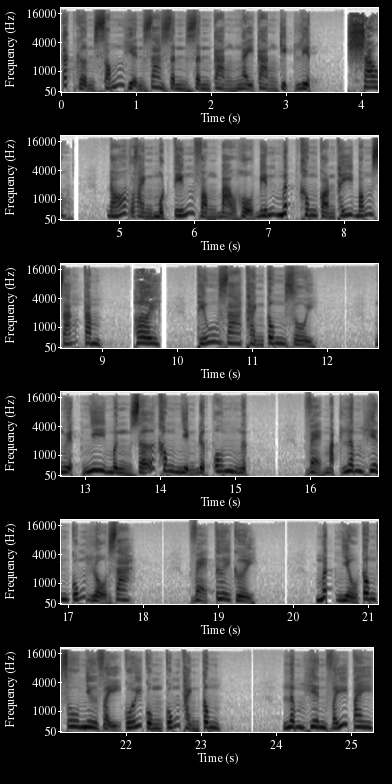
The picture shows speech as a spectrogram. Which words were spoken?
các gợn sóng hiện ra dần dần càng ngày càng kịch liệt. Sau, đó vành một tiếng vòng bảo hộ biến mất không còn thấy bóng dáng tâm. Hơi. Thiếu ra thành công rồi. Nguyệt Nhi mừng rỡ không nhịn được ôm ngực. Vẻ mặt Lâm Hiên cũng lộ ra. Vẻ tươi cười. Mất nhiều công phu như vậy cuối cùng cũng thành công. Lâm Hiên vấy tay.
